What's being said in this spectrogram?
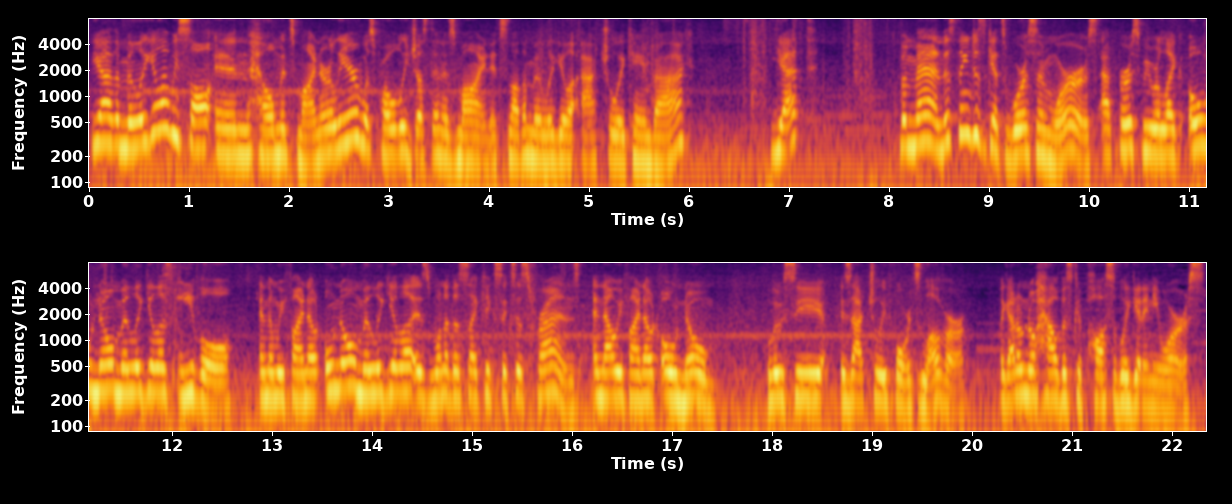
Yeah, the Maligula we saw in Helmut's mine earlier was probably just in his mind. It's not the Maligula actually came back. Yet. But man, this thing just gets worse and worse. At first we were like, oh no, Maligula's evil. And then we find out, oh no, Maligula is one of the Psychic Six's friends. And now we find out, oh no, Lucy is actually Ford's lover. Like, I don't know how this could possibly get any worse.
